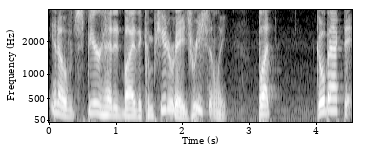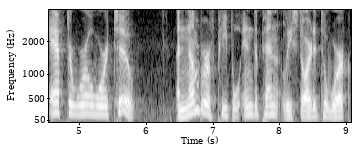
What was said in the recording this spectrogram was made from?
you know, spearheaded by the computer age recently, but go back to after World War II. A number of people independently started to work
